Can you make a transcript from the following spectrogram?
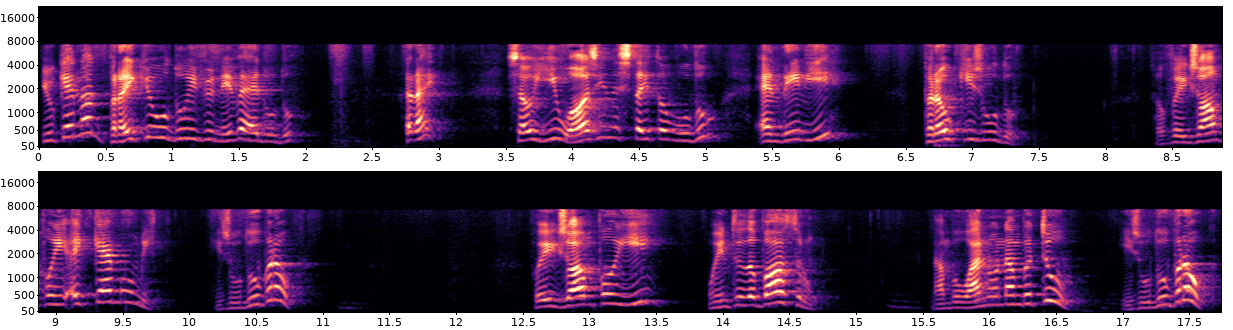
You cannot break your wudu if you never had wudu. Right? So he was in the state of wudu and then he broke his wudu. So for example, he ate camel meat. His wudu broke. For example, he went to the bathroom. Number one or number two, his wudu broke.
